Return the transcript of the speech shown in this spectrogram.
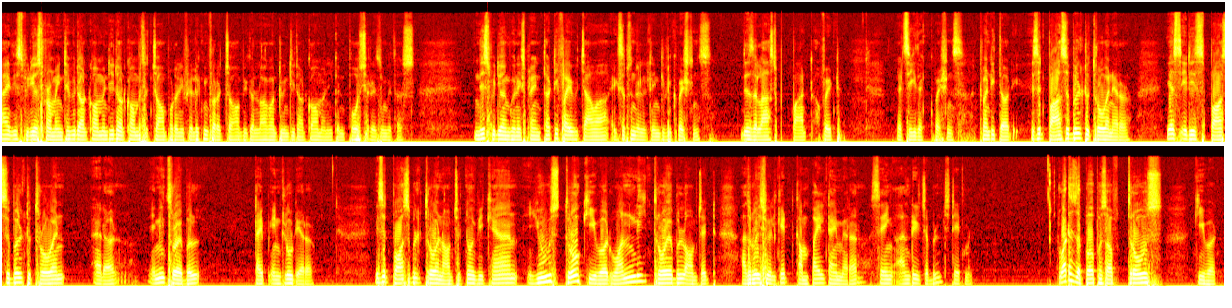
Hi, this video is from interview.com. Interview.com is a job portal. If you're looking for a job, you can log on to interview.com and you can post your resume with us. In this video, I'm going to explain 35 Java exception related interview questions. This is the last part of it. Let's see the questions. 2030. Is it possible to throw an error? Yes, it is possible to throw an error. Any throwable type include error is it possible to throw an object? No we can use throw keyword only throwable object. Otherwise we will get compile time error saying unreachable statement. What is the purpose of throws keyword?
